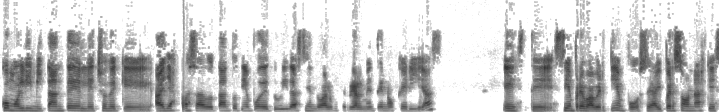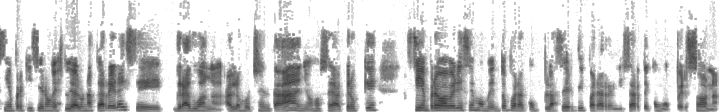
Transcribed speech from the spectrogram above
como limitante el hecho de que hayas pasado tanto tiempo de tu vida haciendo algo que realmente no querías este, siempre va a haber tiempo. O sea, hay personas que siempre quisieron estudiar una carrera y se gradúan a, los 80 años. O sea, creo que siempre va a haber ese momento para complacerte y para realizarte como persona.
